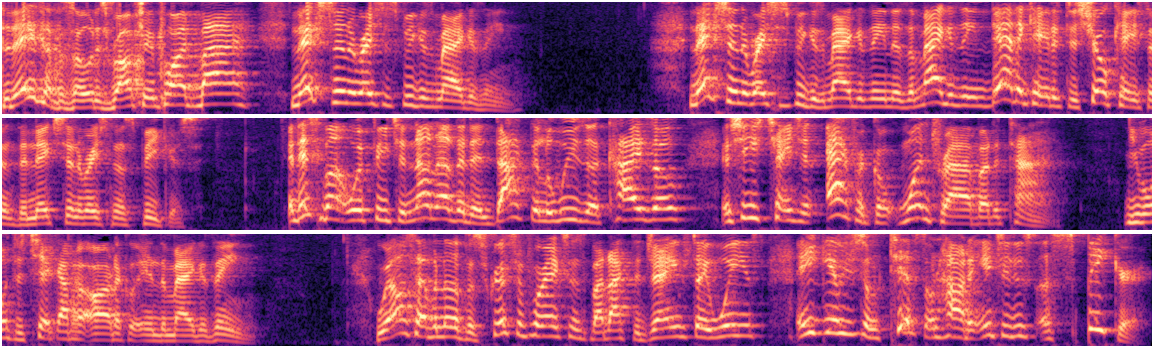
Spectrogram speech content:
Today's episode is brought to you in part by Next Generation Speakers Magazine. Next Generation Speakers Magazine is a magazine dedicated to showcasing the next generation of speakers. And this month we're featuring none other than Dr. Louisa Kaizo, and she's changing Africa one tribe at a time. You want to check out her article in the magazine. We also have another prescription for excellence by Dr. James J. Williams, and he gives you some tips on how to introduce a speaker.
